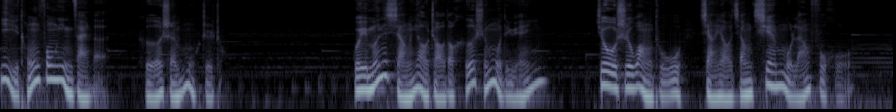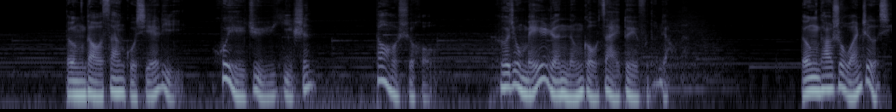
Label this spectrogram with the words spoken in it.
一同封印在了河神墓之中。鬼门想要找到河神墓的原因，就是妄图想要将千木兰复活。等到三股邪力汇聚于一身，到时候可就没人能够再对付得了了。等他说完这些，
